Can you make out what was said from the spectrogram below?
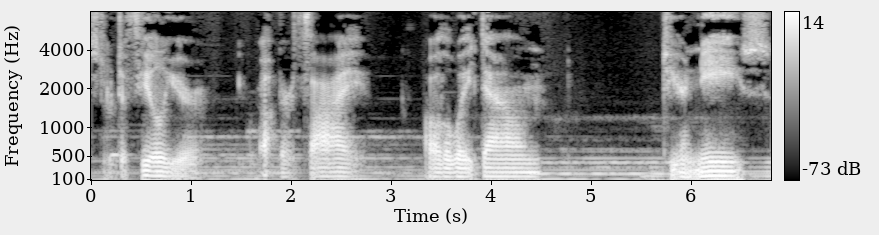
Start to feel your, your upper thigh all the way down to your knees.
